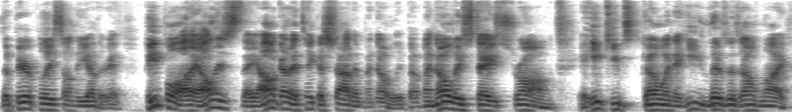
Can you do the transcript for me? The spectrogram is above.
the beer police on the other end. People, they all just, they all got to take a shot at Manoli, but Manoli stays strong and he keeps going and he lives his own life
